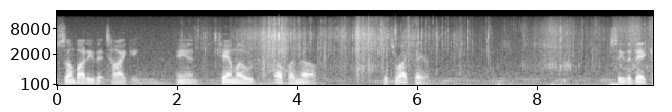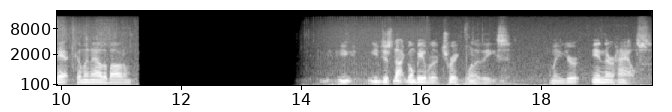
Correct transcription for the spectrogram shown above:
somebody that's hiking and camoed up enough. It's right there. You see the dead cat coming out of the bottom? You, you're just not going to be able to trick one of these. I mean, you're in their house.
